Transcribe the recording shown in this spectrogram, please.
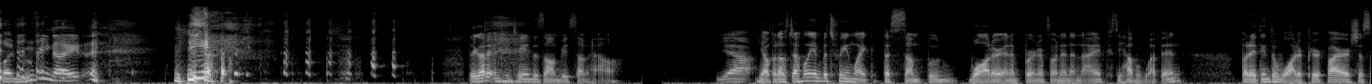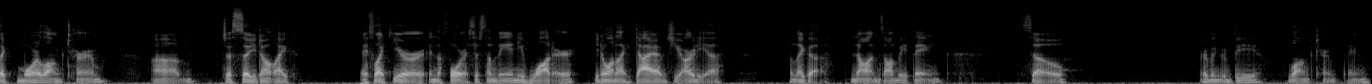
But movie night, yeah. They gotta entertain the zombies somehow. Yeah. Yeah, but I was definitely in between like the some food, water, and a burner phone and a knife because you have a weapon. But I think the water purifier is just like more long term, um, just so you don't like, if like you're in the forest or something and you need water, you don't want to like die of giardia, and like a non-zombie thing. So, urban would be long term thing.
